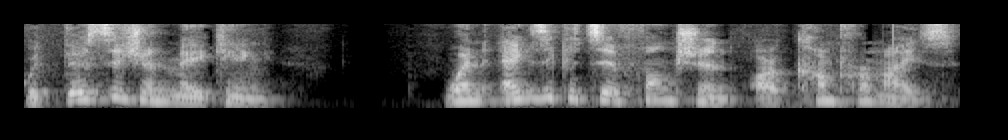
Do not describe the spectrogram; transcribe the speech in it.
with decision making when executive function are compromised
